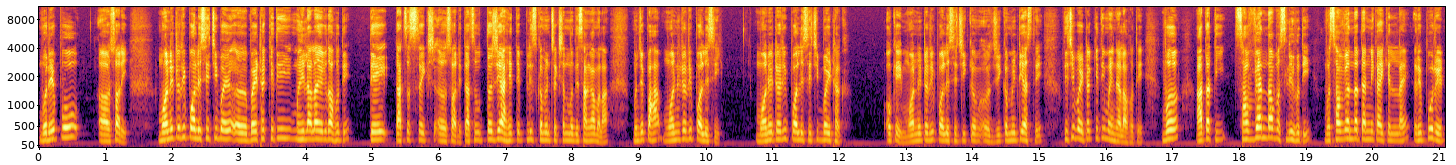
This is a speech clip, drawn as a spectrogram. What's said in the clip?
व रेपो सॉरी मॉनिटरी पॉलिसीची बै बैठक किती महिलाला एकदा होते? ते त्याचं सेक्श सॉरी त्याचं उत्तर जे आहे ते प्लीज कमेंट सेक्शनमध्ये सांगा मला. म्हणजे पहा मॉनिटरी पॉलिसी मॉनिटरी पॉलिसीची बैठक. ओके मॉनिटरी पॉलिसीची कम जी कमिटी असते तिची बैठक किती महिन्याला होते? व आता ती सहाव्यांदा बसली होती. व सहाव्यांदा त्यांनी काय केलेलं आहे? रेपो रेट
